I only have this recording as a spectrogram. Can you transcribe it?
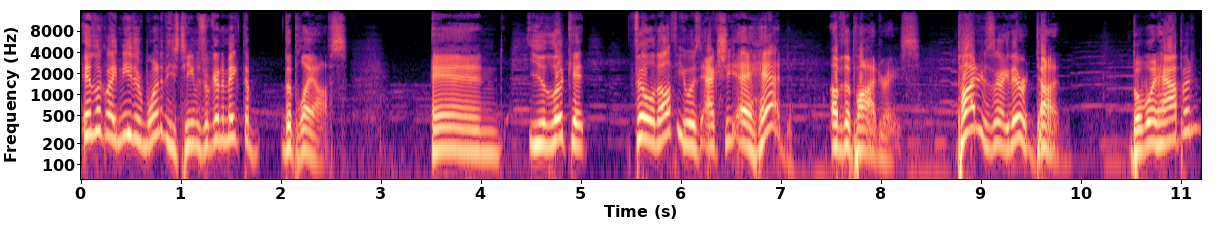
it looked like neither one of these teams were going to make the, the playoffs. And you look at Philadelphia was actually ahead of the Padres. Padres looked like they were done. But what happened?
